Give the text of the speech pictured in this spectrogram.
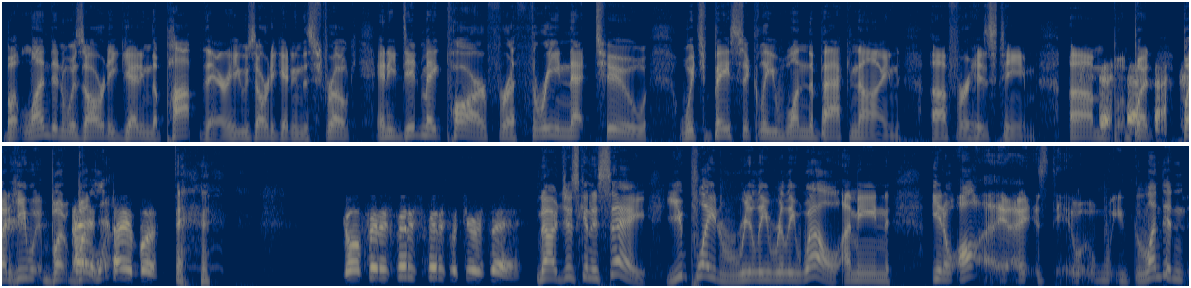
But London was already getting the pop there; he was already getting the stroke, and he did make par for a three net two, which basically won the back nine uh, for his team. Um, but but he but but. Hey, hey, but Go finish, finish, finish what you were saying. No, just going to say you played really, really well. I mean, you know, all uh, uh London.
